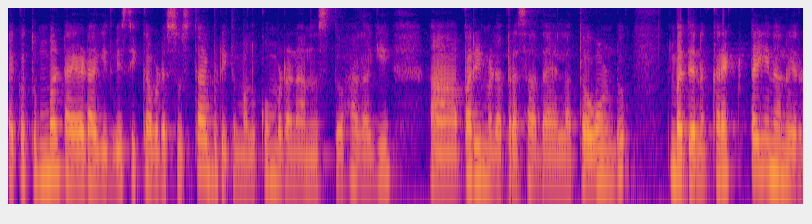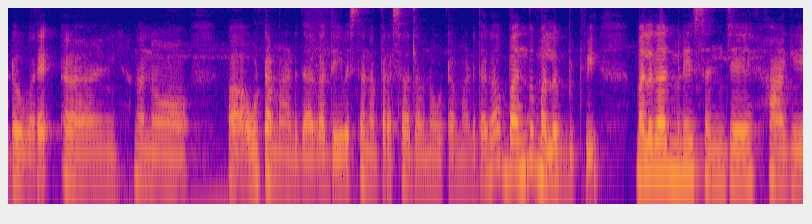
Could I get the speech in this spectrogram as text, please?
ಯಾಕೋ ತುಂಬ ಟಯರ್ಡ್ ಆಗಿದ್ವಿ ಸಿಕ್ಕಾಬಿಡ ಸುಸ್ತಾಗ್ಬಿಟ್ಟಿತ್ತು, ಮಲ್ಕೊಂಬಿಡೋಣ ಅನ್ನಿಸ್ತು ಹಾಗಾಗಿ ಪರಿಮಳ ಪ್ರಸಾದ ಎಲ್ಲ ತೊಗೊಂಡು ಮಧ್ಯಾಹ್ನ ಕರೆಕ್ಟಾಗಿ ನಾನು ಎರಡೂವರೆ ನಾನು ಊಟ ಮಾಡಿದಾಗ, ದೇವಸ್ಥಾನ ಪ್ರಸಾದವನ್ನು ಊಟ ಮಾಡಿದಾಗ ಬಂದು ಮಲಗಿಬಿಟ್ವಿ. ಮಲಗಾದ್ಮೇಲೆ ಸಂಜೆ ಹಾಗೆ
